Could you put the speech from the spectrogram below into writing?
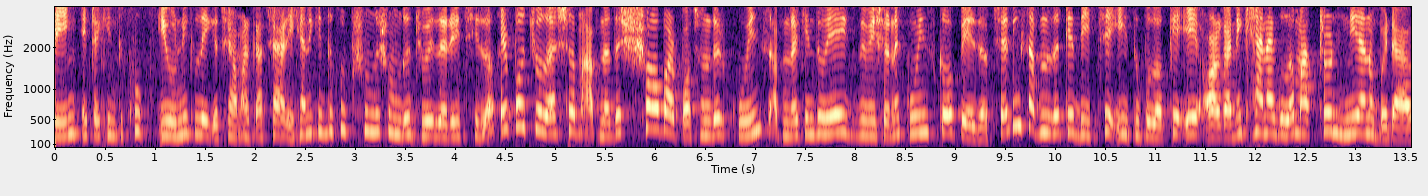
রিং এটা কিন্তু খুব ইউনিক লেগেছে আমার কাছে। আর এখানে কিন্তু খুব সুন্দর সুন্দর জুয়েলারি ছিল। এরপর চলে আসলাম আপনাদের সবার পছন্দের কুইন্স আপনারা কিন্তু এই এক্সিবিশনে কুইন্স কেও পেয়ে যাচ্ছেন। কুইন্স আপনাদেরকে দিচ্ছে ঈদ উপলক্ষে এই অর্গানিক হ্যানাগুলো মাত্র নিরানব্বই টাকা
